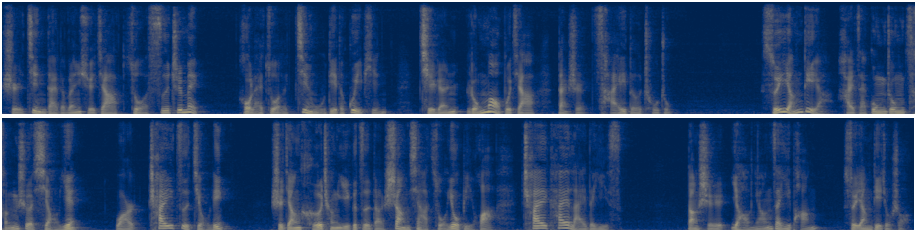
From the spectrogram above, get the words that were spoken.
是近代的文学家左思之妹，后来做了晋武帝的贵嫔。其人容貌不佳，但是才德出众。隋炀帝啊，还在宫中曾设小宴，玩拆字九令，是将合成一个字的上下左右笔画拆开来的意思。当时咬娘在一旁，隋炀帝就说：“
